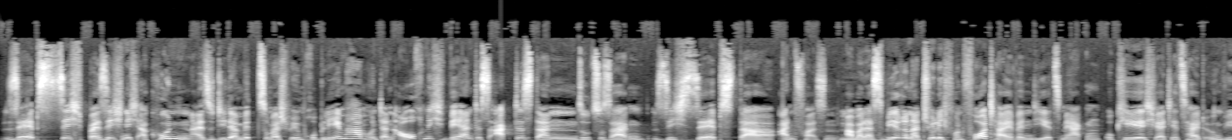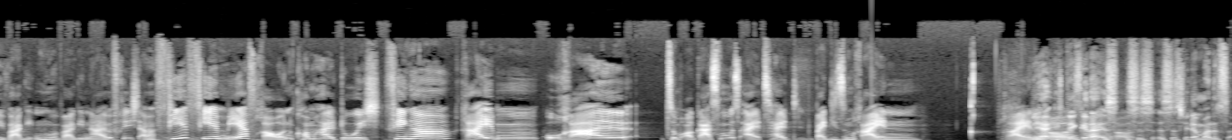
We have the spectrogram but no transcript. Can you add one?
selbst sich bei sich nicht erkunden. Also die damit zum Beispiel ein Problem haben und dann auch nicht während des Aktes dann sozusagen sich selbst da anfassen. Aber das wäre natürlich von Vorteil, wenn die jetzt merken, okay, ich werde jetzt halt irgendwie vagi nur vaginal befriedigt. Aber viel, viel mehr Frauen kommen halt durch Finger, Reiben, Oral zum Orgasmus als halt bei diesem reinen rein. Ja, raus, ich denke, da ist, raus. ist, es, ist es wieder mal das äh,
